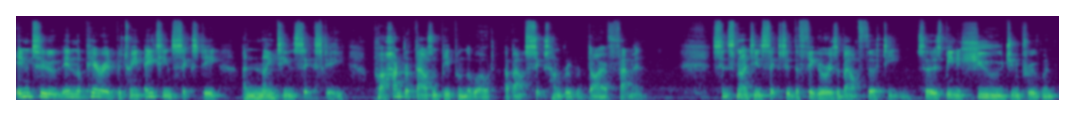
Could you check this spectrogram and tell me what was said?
into in the period between 1860 and 1960 per 100,000 people in the world about 600 would die of famine since 1960, the figure is about 13. So there's been a huge improvement.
